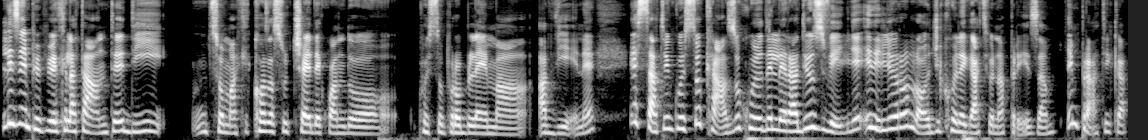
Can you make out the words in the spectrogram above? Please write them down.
L'esempio più eclatante di insomma che cosa succede quando questo problema avviene è stato in questo caso quello delle radiosveglie e degli orologi collegati a una presa. In pratica,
